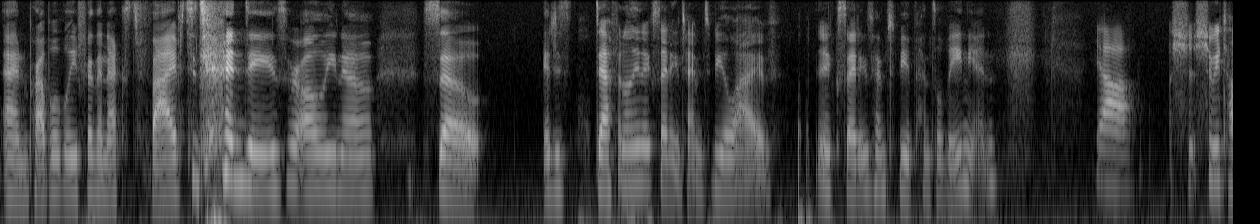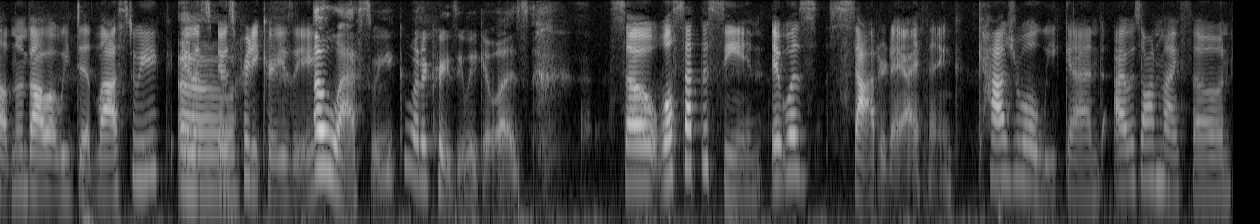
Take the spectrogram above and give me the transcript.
and probably for the next five to 10 days, for all we know. So it is definitely an exciting time to be alive, an exciting time to be a Pennsylvanian. Yeah. Sh- should we tell them about what we did last week? It was it was oh. pretty crazy. Oh, last week. What a crazy week it was. so, we'll set the scene. It was Saturday, I think casual weekend. I was on my phone.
